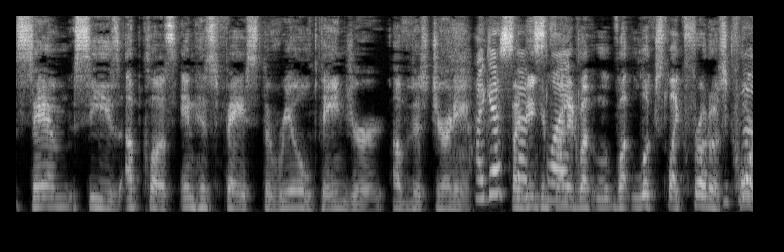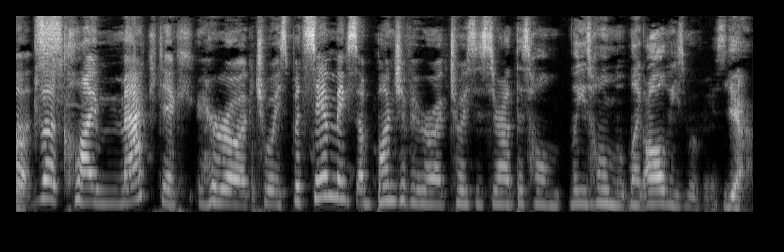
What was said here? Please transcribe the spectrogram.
Sam sees up close in his face the real danger of this journey I guess by that's being confronted like with what looks like Frodo's the, corpse. the climactic heroic choice. But Sam makes a bunch of heroic choices throughout this whole these whole like all these movies. yeah,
